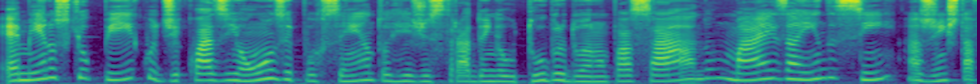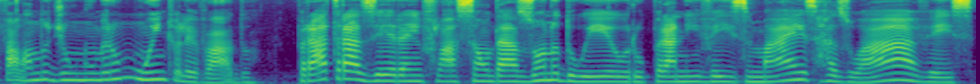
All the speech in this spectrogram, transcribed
É menos que o pico de quase 11% registrado em outubro do ano passado, mas ainda assim a gente está falando de um número muito elevado. Para trazer a inflação da zona do euro para níveis mais razoáveis,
